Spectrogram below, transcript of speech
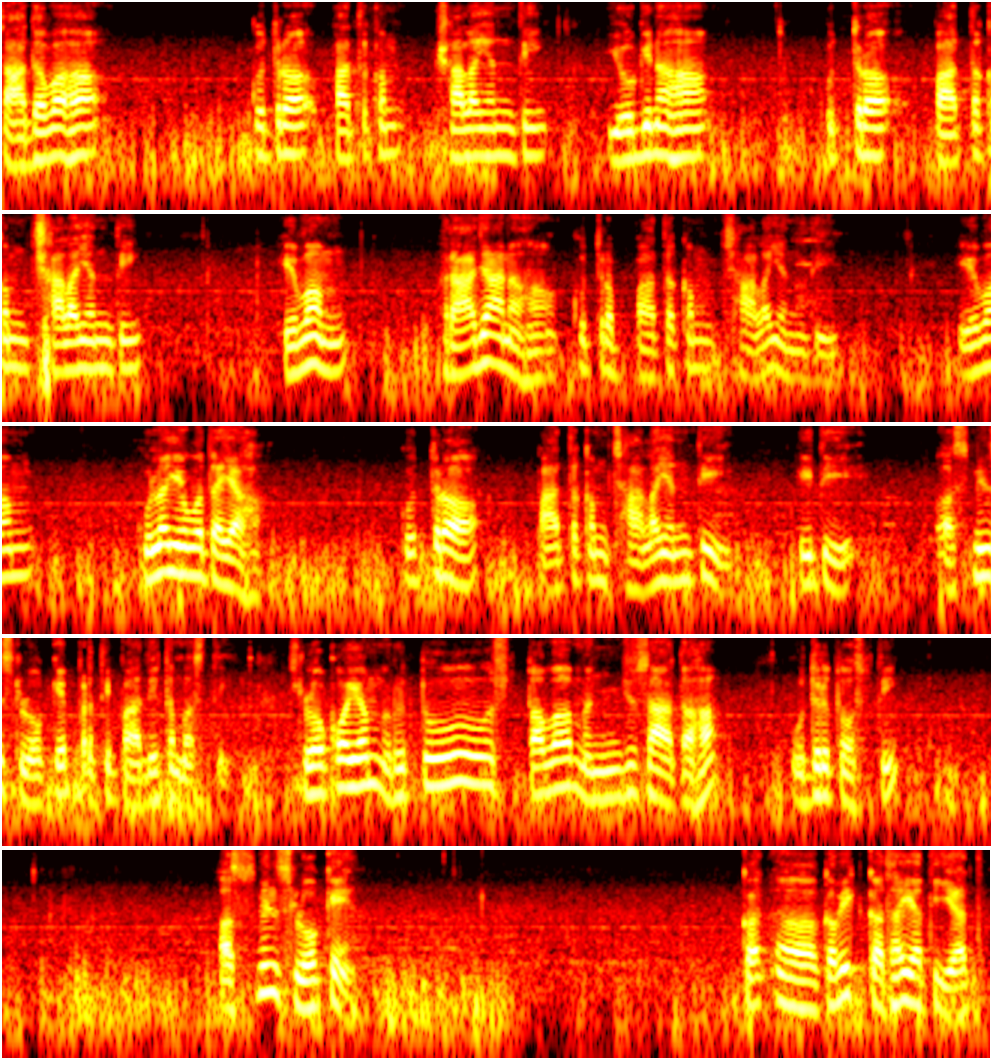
साधवः कुत्र पातकं क्षालयन्ति, योगिनः कुत्र पातकं क्षालयन्ति, एवं राजानः कुत्र पातकं क्षालयन्ति, एवं कुलयुवतयः कुत्र पातकं क्षालयन्ति इति अस्मिन् श्लोके प्रतिपादितमस्ति। श्लोकोऽयं ऋतुस्तव मञ्जुषातः उद्धृतोऽस्ति अस्मिन् श्लोके कविः कथयति यत्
